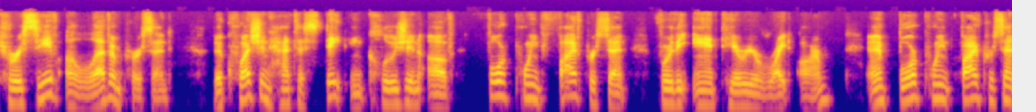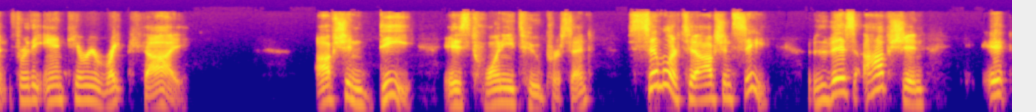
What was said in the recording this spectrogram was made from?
To receive 11%, the question had to state inclusion of 4.5% for the anterior right arm and 4.5% for the anterior right thigh. Option D is 22%, similar to option C. This option it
